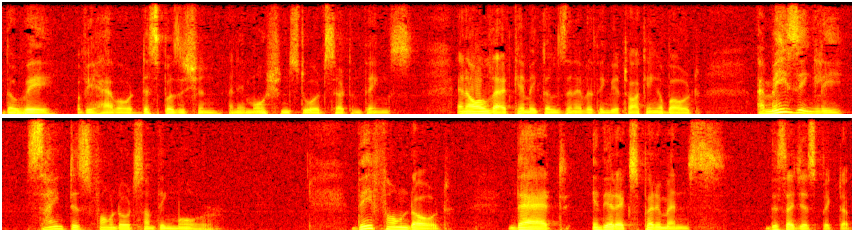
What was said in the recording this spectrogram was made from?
the way we have our disposition and emotions towards certain things, and all that chemicals and everything we're talking about. Amazingly, scientists found out something more they found out that in their experiments, this I just picked up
